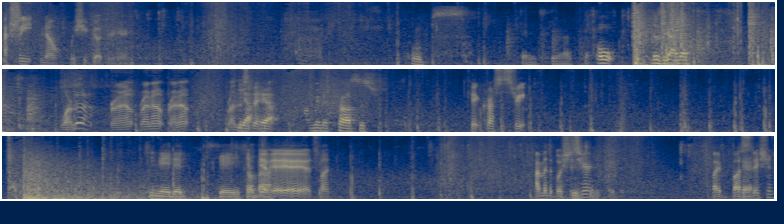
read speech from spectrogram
Actually, no. We should go through here. Oops. Didn't see that. Oh, there's a guy there. Run, run out, run out, run out. Run this Yeah, way. yeah. I'm gonna cross this. Okay, cross the street. He naded. Okay, he fell Yeah, back. yeah, yeah, yeah, it's fine. I'm in the bushes here, by bus Okay. station.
